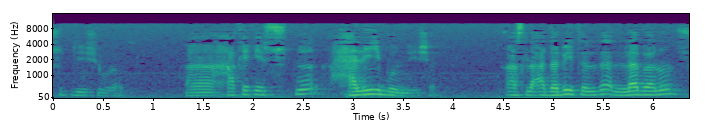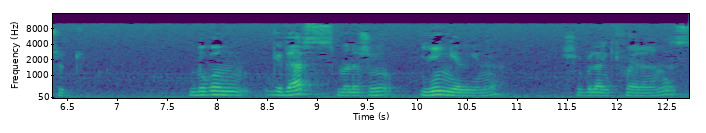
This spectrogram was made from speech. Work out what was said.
sut deyishaveradi haqiqiy sutni halibun deyishadi. Asli adabiy tilda labanun sut. Bugungi dars mana shu yengilgina shu bilan kifoyalanamiz.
